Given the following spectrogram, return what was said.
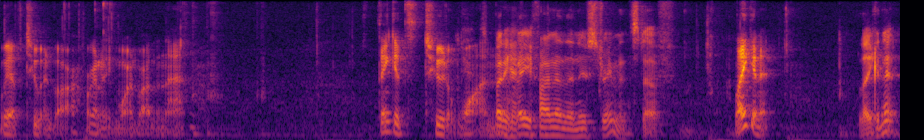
We have two Invar. We're gonna need more Invar than that. I think it's two to one. Buddy, how are you finding the new streaming stuff? Liking it. Liking it?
